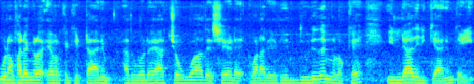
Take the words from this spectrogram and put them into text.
ഗുണഫലങ്ങൾ ഇവർക്ക് കിട്ടാനും അതുപോലെ ആ ചൊവ്വാ ദശയുടെ വളരെയധികം ദുരിതങ്ങളൊക്കെ ഇല്ലാതിരിക്കാനും കഴിയും.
